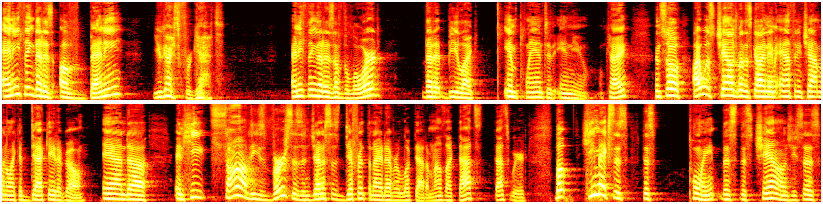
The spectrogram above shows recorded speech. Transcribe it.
anything that is of Benny, you guys forget. Anything that is of the Lord, that it be like implanted in you, okay? And so I was challenged by this guy named Anthony Chapman like a decade ago. And, uh, and he saw these verses in Genesis different than I had ever looked at them. And I was like, that's, that's weird. But he makes this, this point, this, this challenge. He says,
